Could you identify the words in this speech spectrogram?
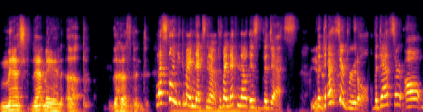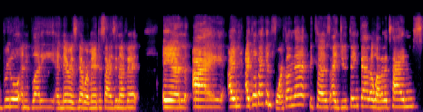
messed that man up, the husband. let's go and get to my next note because my next note is the deaths. Yeah. The deaths are brutal. The deaths are all brutal and bloody, and there is no romanticizing of it. And I I I go back and forth on that because I do think that a lot of the times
